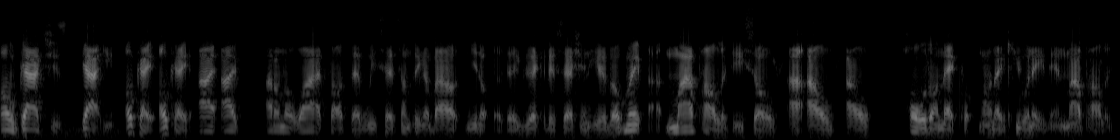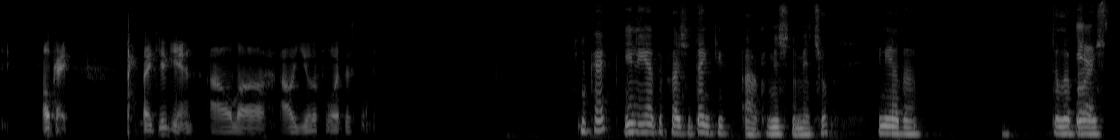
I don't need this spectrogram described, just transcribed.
Oh, got you, got you. Okay, okay. I, I, I don't know why I thought that we said something about, you know, executive session here though. My, my apologies. So I, I'll, I'll hold on that, on that Q and A then. My apologies. Okay. Thank you again. I'll, uh, I'll yield the floor at this point. Okay, any other question? Thank you, uh, Commissioner Mitchell. Any other deliberation?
